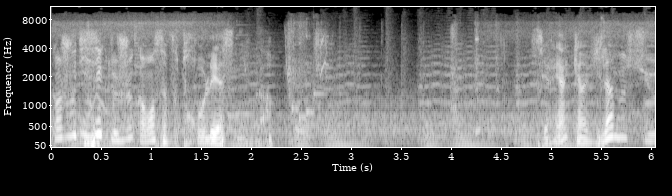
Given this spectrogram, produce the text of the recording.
Quand je vous disais que le jeu commence à vous troller à ce niveau-là, c'est rien qu'un vilain monsieur.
